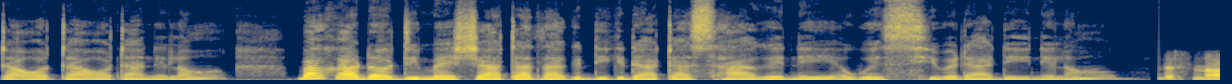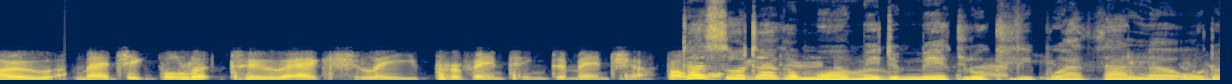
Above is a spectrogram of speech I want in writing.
တာအော်တာအော်တာနေလောဘခါတော့ dementia တတာကဒီကဒါတာစာရနေအဝဲစီဝဒဒီနေလော There's no magic bullet to actually preventing dementia. တဆိုတာကမောမီဒမေကလိုကလီပွာသလအိုဒ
